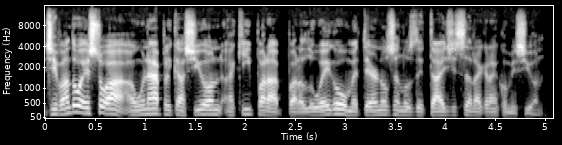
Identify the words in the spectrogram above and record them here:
llevando esto a, una aplicación aquí para, para luego meternos en los detalles de la Gran Comisión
